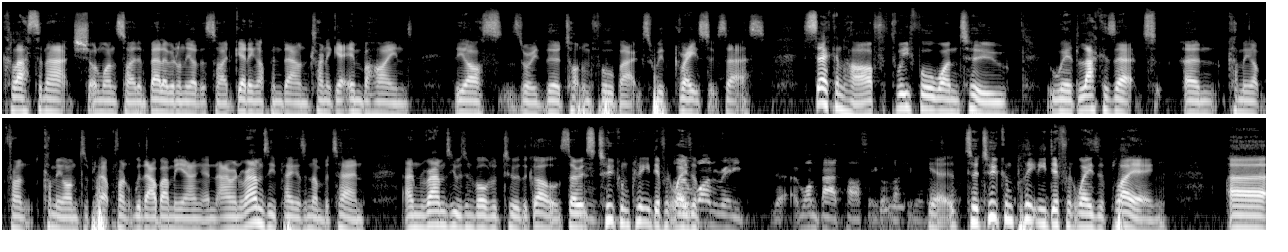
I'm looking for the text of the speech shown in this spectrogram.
Kolasinac on one side and Bellerin on the other side, getting up and down, trying to get in behind the Ars- sorry the Tottenham fullbacks with great success. Second half, 3-4-1-2 with Lacazette and coming up front, coming on to play up front with Aubameyang and Aaron Ramsey playing as a number ten, and Ramsey was involved with two of the goals. So it's Mm. two completely different ways of one really, one bad pass that you got lucky with. yeah, so two completely different ways of playing. Uh,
